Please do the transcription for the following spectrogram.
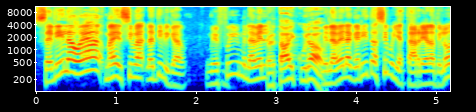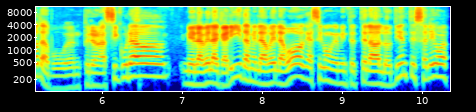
Salí de la weá, más encima, la típica. Me fui, me lavé, el- Pero estaba ahí curado. me lavé la carita, así, pues ya estaba arriba la pelota, pues, weón. Pero así curado, me lavé la carita, me lavé la boca, así como que me intenté lavar los dientes y salimos,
